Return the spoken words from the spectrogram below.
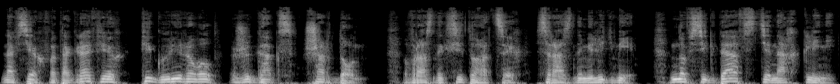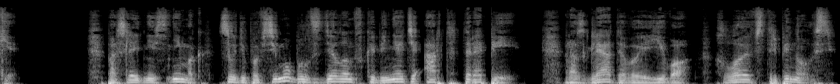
На всех фотографиях фигурировал Жигакс Шардон в разных ситуациях с разными людьми, но всегда в стенах клиники. Последний снимок, судя по всему, был сделан в кабинете арт-терапии. Разглядывая его, Хлоя встрепенулась.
